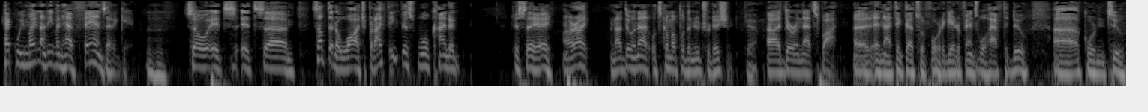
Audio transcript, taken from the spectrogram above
Heck, we might not even have fans at a game. Mm-hmm. So it's it's um, something to watch. But I think this will kind of just say, hey, all right, we're not doing that. Let's come up with a new tradition yeah. uh, during that spot. Uh, and I think that's what Florida Gator fans will have to do, uh, according to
